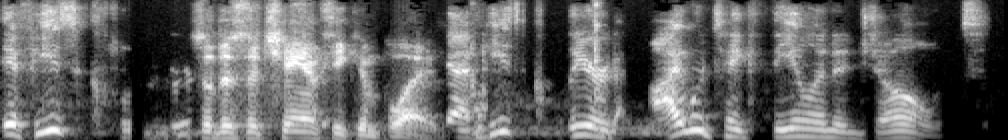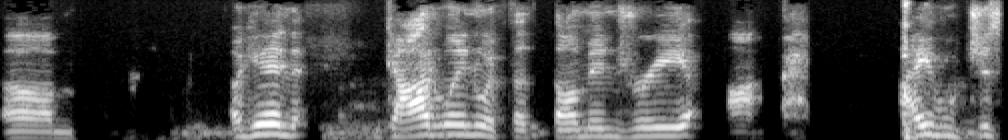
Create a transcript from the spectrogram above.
If he's cleared, so there's a chance he can play. Yeah, if he's cleared, I would take Thielen and Jones. Um, again, Godwin with the thumb injury, I, I just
